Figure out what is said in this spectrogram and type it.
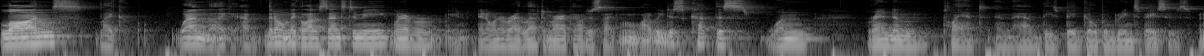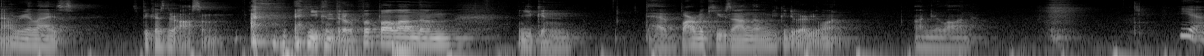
Lawns, like when I'm like, they don't make a lot of sense to me. Whenever know, whenever I left America, I was just like, mm, why don't we just cut this one random plant and have these big open green spaces? But now I realize it's because they're awesome, and you can throw football on them, and you can have barbecues on them. You can do whatever you want on your lawn. Yeah.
